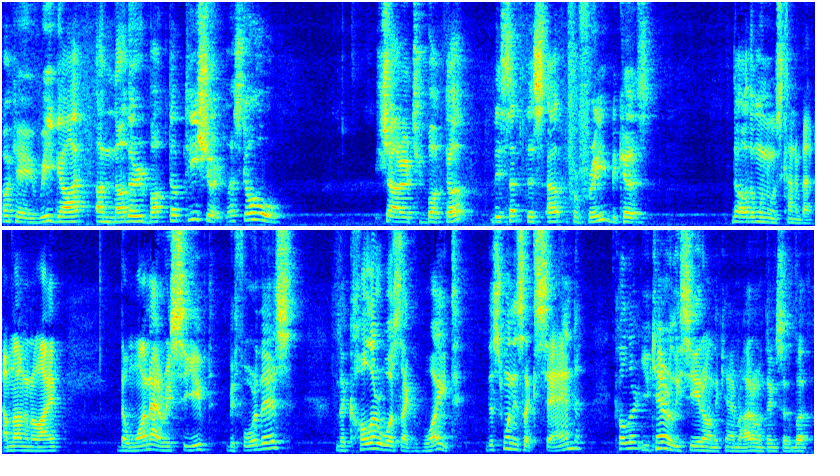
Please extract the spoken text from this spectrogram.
Okay we got another Bucked Up t-shirt. Let's go. Shout out to Bucked Up they sent this out for free because the other one was kind of bad. I'm not gonna lie. The one I received before this, the color was like white. This one is like sand color. You can't really see it on the camera. I don't think so, but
